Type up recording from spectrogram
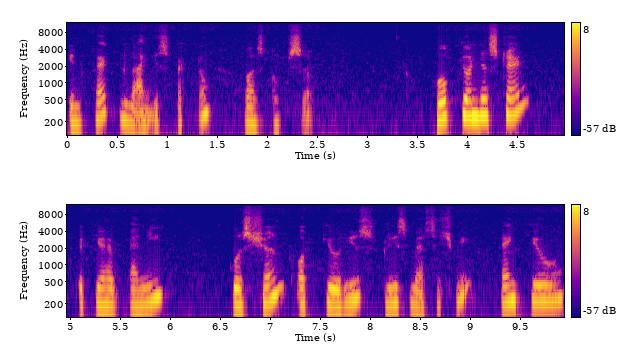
in fact, line spectrum was observed. Hope you understand. If you have any question or queries, please message me. Thank you.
